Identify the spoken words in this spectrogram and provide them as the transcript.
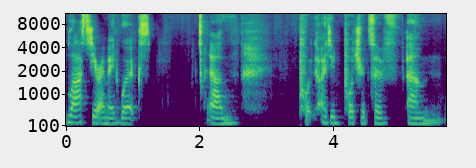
last year I made works. Um, I did portraits of um,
